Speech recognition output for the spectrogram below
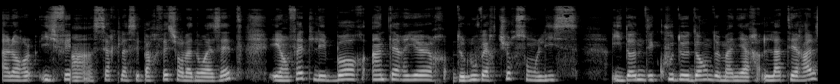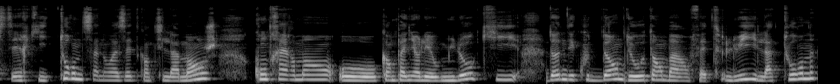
Alors, il fait un cercle assez parfait sur la noisette, et en fait, les bords intérieurs de l'ouverture sont lisses. Il donne des coups de dents de manière latérale, c'est-à-dire qu'il tourne sa noisette quand il la mange, contrairement au campagnol et au mulot qui donnent des coups de dents de haut en bas, en fait. Lui, il la tourne,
